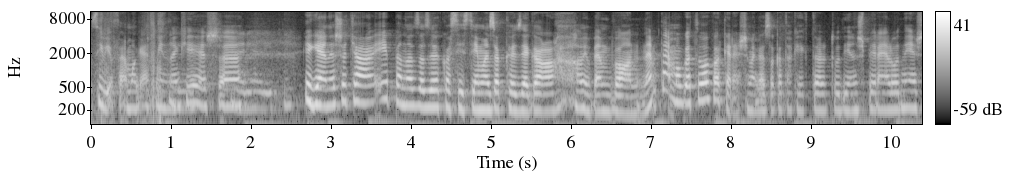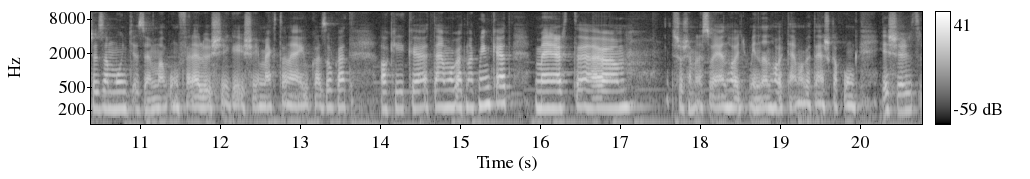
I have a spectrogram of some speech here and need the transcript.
szívja fel magát mindenki, igen. és igen, és hogyha éppen az az ökoszisztéma, az a közeg, a, amiben van nem támogató, akkor keresse meg azokat, akiktől tud inspirálódni, és ez amúgy az önmagunk felelőssége is, hogy megtaláljuk azokat, akik támogatnak minket, mert sosem lesz olyan, hogy mindenhol támogatást kapunk, és ez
